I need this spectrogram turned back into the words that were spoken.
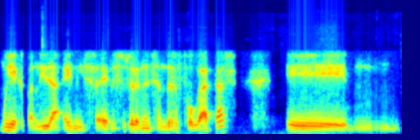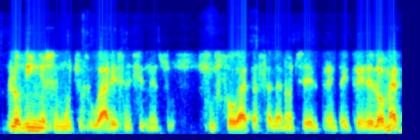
muy expandida en Israel. Se suelen encender fogatas, eh, los niños en muchos lugares encienden sus, sus fogatas a la noche del 33 del Omer,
